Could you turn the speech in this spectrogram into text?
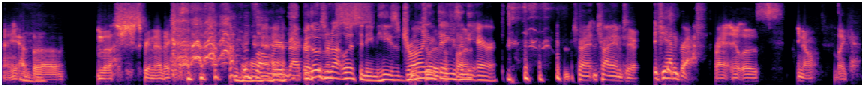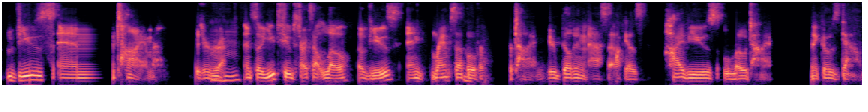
and you have mm-hmm. the the screen there. it's all weird backwards. For those who are not listening, he's drawing things in the air. trying trying to. If you had a graph, right, and it was you know like views and time is your graph, mm-hmm. and so YouTube starts out low of views and ramps up over time. You're building an asset is high views, low time, and it goes down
